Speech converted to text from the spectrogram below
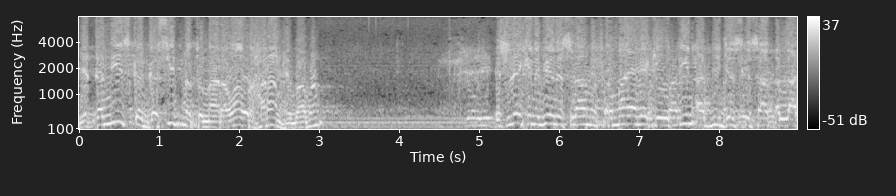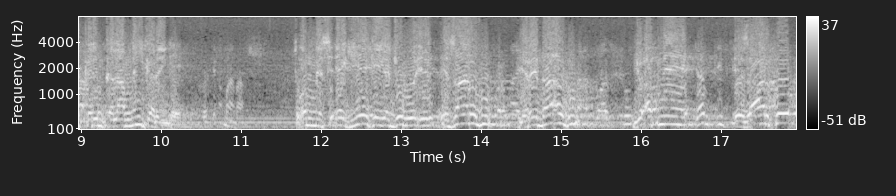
یہ قمیص کا گھسیٹنا تو ناروا اور حرام ہے بابا۔ اس لیے کہ نبی علیہ السلام نے فرمایا ہے کہ وہ تین آدمی جس کے ساتھ اللہ کریم کلام نہیں کریں گے تو تو ان میں سے ایک یہ کہ یہ جو اظہار ہوں یا ردا ہوں جو اپنے اظہار کو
